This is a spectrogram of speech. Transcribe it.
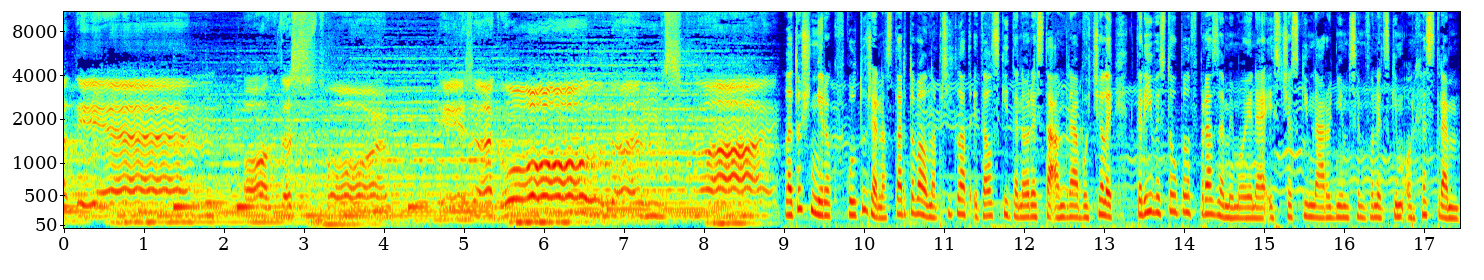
At the end of the storm is a golden sky. Letošní rok v kultuře nastartoval například italský tenorista Andrea Bocelli, který vystoupil v Praze mimo jiné i s Českým národním symfonickým orchestrem.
